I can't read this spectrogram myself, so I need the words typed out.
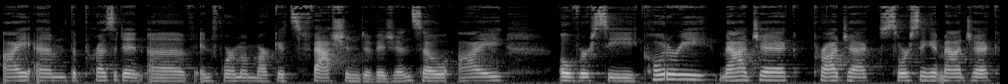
I am the president of Informa Markets Fashion Division. So, I oversee Coterie, Magic, Project, sourcing at Magic.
